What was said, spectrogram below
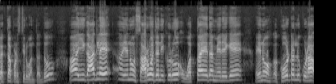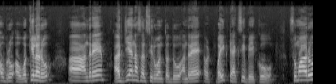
ವ್ಯಕ್ತಪಡಿಸ್ತಿರುವಂಥದ್ದು ಈಗಾಗಲೇ ಏನು ಸಾರ್ವಜನಿಕರು ಒತ್ತಾಯದ ಮೇರೆಗೆ, ಏನು ಕೋರ್ಟಲ್ಲೂ ಕೂಡ ಒಬ್ಬರು ವಕೀಲರು ಅಂದರೆ ಅರ್ಜಿಯನ್ನು ಸಲ್ಲಿಸಿರುವಂಥದ್ದು ಅಂದರೆ ಬೈಕ್ ಟ್ಯಾಕ್ಸಿ ಬೇಕು. ಸುಮಾರು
